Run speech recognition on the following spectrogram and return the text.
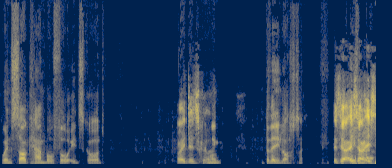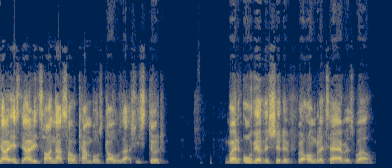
when Sol Campbell thought he'd scored Well, he did score. I think- but then he lost it. It's the, it's, the, the, it's the only time that Sol Campbell's goals actually stood when all the others should have for Angleterre as well.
